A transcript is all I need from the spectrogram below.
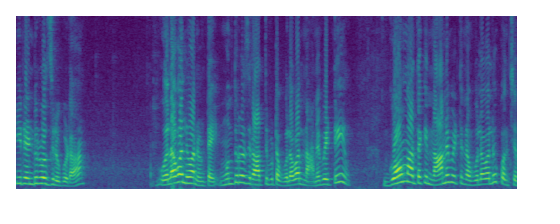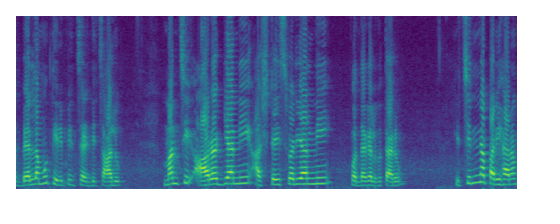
ఈ రెండు రోజులు కూడా ఉలవలు అని ఉంటాయి. ముందు రోజు రాత్రిపూట ఉలవలు నానబెట్టి గోమాతకి నానబెట్టిన ఉలవలు కొంచెం బెల్లము తినిపించండి చాలు. మంచి ఆరోగ్యాన్ని అష్టైశ్వర్యాల్ని పొందగలుగుతారు. ఈ చిన్న పరిహారం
